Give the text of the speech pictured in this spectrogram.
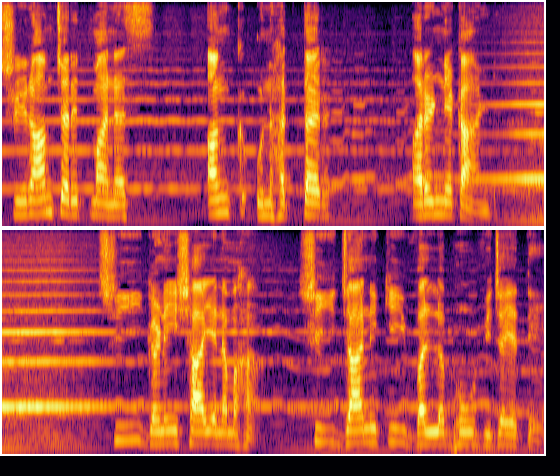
श्री रामचरितमानस अंक उनहत्तर, अरण्यकांड। श्री गणेशाय नमः, श्री जानकी वल्लभो विजयते,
